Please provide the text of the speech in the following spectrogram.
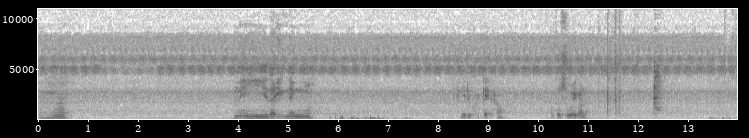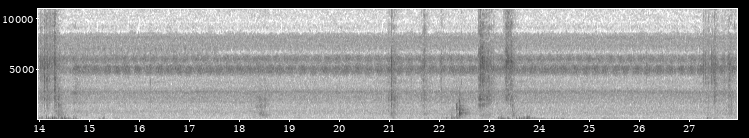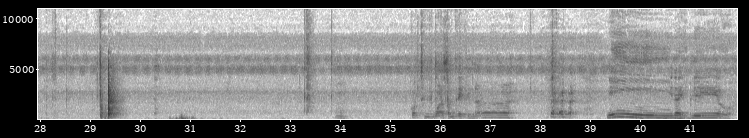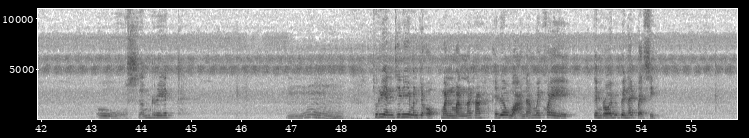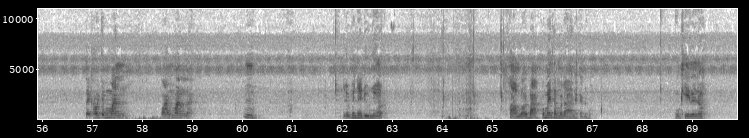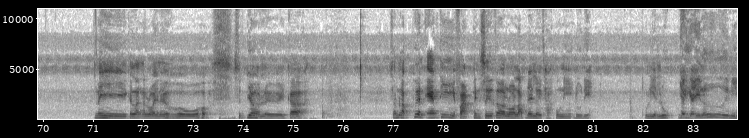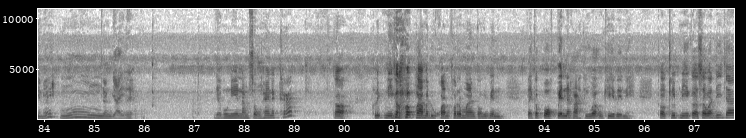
อืมนี่ได้อีกหนึ่งนนี้เดี๋ยวค่อยแกะเอาเอาตัวสวยก่อน ถือว่าสำเร็จอยู่นะ นี่ได้อีกแล้วโอ้สำเร็จอืมทุเรียนที่นี่มันจะออกมันๆนะคะ ไอเรื่องหวานนะ ไม่ค่อยเต็มร้อยพี่เป็นให้แปดสิบแต่เขาจะมันหวานมันอะ อืมเดี๋ยวเป็นให้ดูเนื้อามร้อยบาทก็ไม่ธรรมดาเลยค่ะดู โอเคเลยเนาะนี่กำลังอร่อยเลยโอ้โห สุดยอดเลยก็สำหรับเพื่อนแอดที่ฝากเพนซื้อก็รอรับได้เลยค่ะพวกนี้ดูดิทุเรียนลูกใหญ่ ๆ เลยนี่เห็นไหมอืมยังใหญ่เลย เดี๋ยวพวกนี้นำส่งให้นะครับ ก็คลิปนี้ก็พามาดูความทรมานของพี่เพน แต่ก็ปอกเป็นนะคะ ถือว่าโอเคเลยนี่ ก็คลิปนี้ก็สวัสดีจ้า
